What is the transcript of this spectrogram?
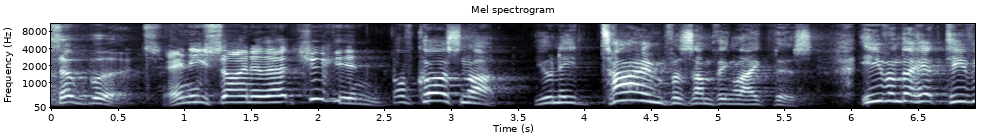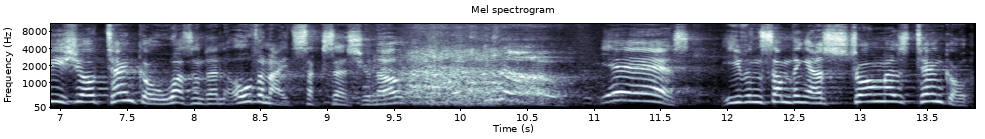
So, Bert, any sign of that chicken? Of course not. You need time for something like this. Even the hit TV show Tenko wasn't an overnight success, you know. No! Yes, even something as strong as Tenko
